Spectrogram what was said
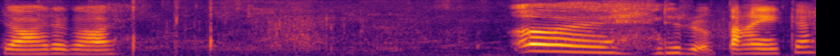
Rồi được rồi. Ơi, đi rửa tay cái.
